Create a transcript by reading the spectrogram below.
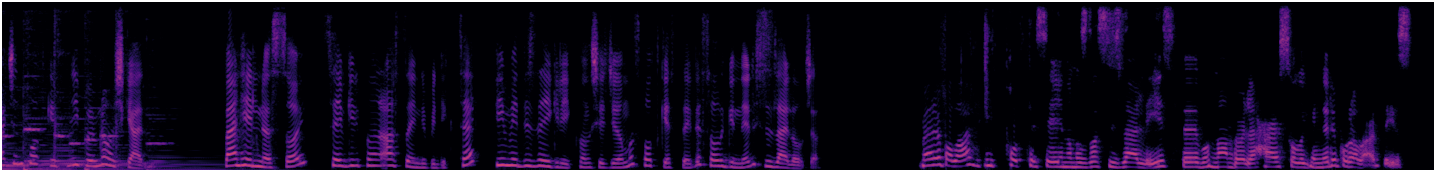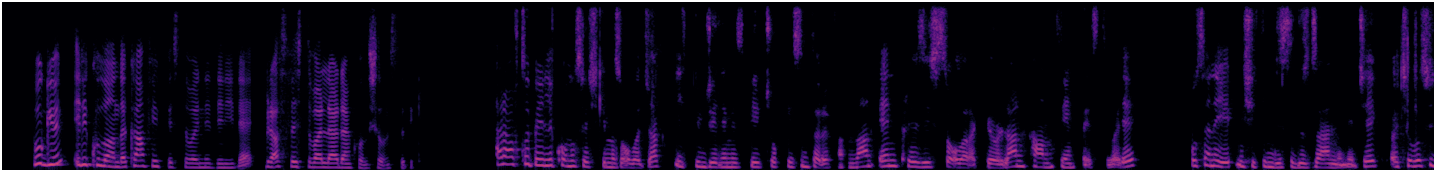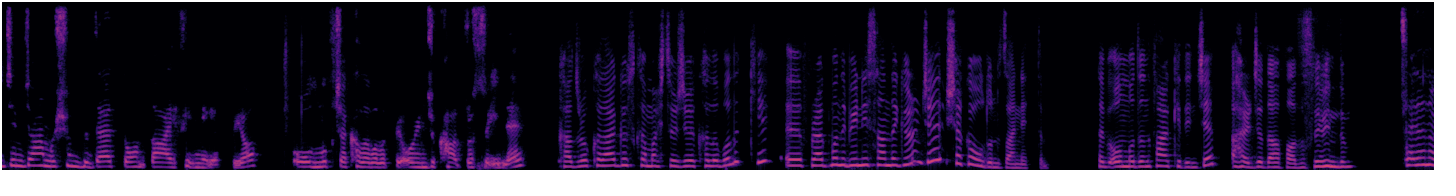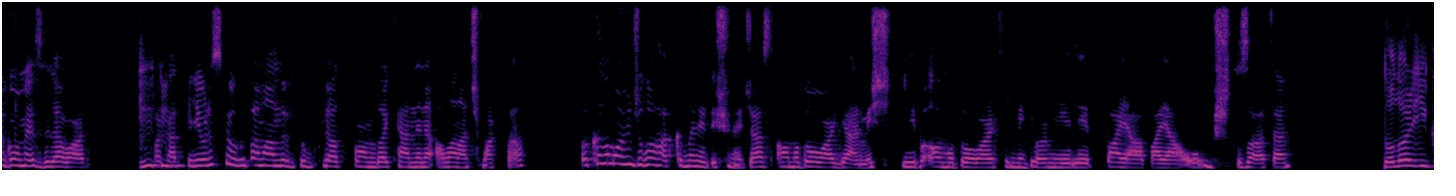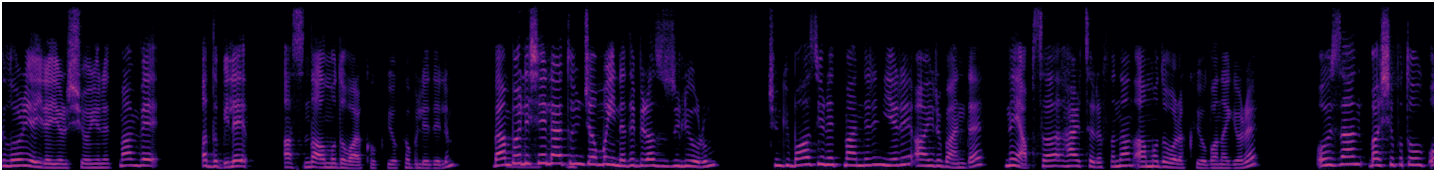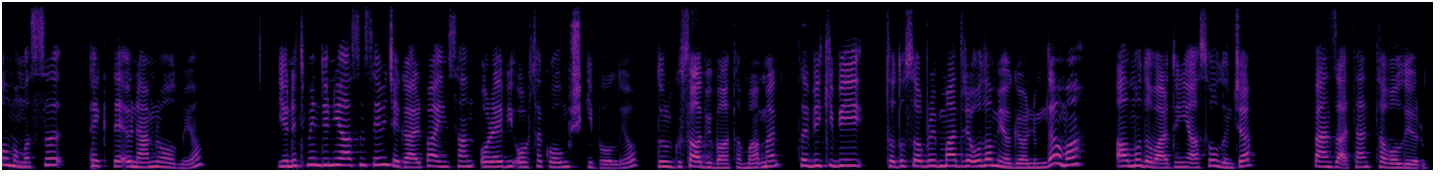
Tarçın Podcast'ın ilk bölümüne hoş geldiniz. Ben Helin Özsoy, sevgili Pınar Aslan ile birlikte film ve diziyle ilgili konuşacağımız podcastlerde salı günleri sizlerle olacağız. Merhabalar, ilk podcast yayınımızda sizlerleyiz ve bundan böyle her salı günleri buralardayız. Bugün eli kulağında Cannes Film Festivali nedeniyle biraz festivallerden konuşalım istedik. Her hafta belli konu seçkimiz olacak. İlk güncelimiz birçok kesim tarafından en prestijlisi olarak görülen Cannes Film Festivali. Bu sene 72.si düzenlenecek. Açılışı Jim Jarmusch'un The Dead Don't Die filmi yapıyor. Oldukça kalabalık bir oyuncu kadrosu ile. Kadro o kadar göz kamaştırıcı ve kalabalık ki e, fragmanı 1 Nisan'da görünce şaka olduğunu zannettim. Tabii olmadığını fark edince ayrıca daha fazla sevindim. Selena Gomez bile var. Fakat biliyoruz ki uzun zamandır bu platformda kendine alan açmakta. Bakalım oyunculuğu hakkında ne düşüneceğiz? Almodovar gelmiş. İyi bir Almodovar filmi görmeyeli baya baya olmuştu zaten. Dolor y Gloria ile yarışıyor yönetmen ve adı bile aslında Almodovar kokuyor kabul edelim. Ben böyle şeyler duyunca ama yine de biraz üzülüyorum. Çünkü bazı yönetmenlerin yeri ayrı bende. Ne yapsa her tarafından Almodovar akıyor bana göre. O yüzden başyapıt olup olmaması pek de önemli olmuyor. Yönetmenin dünyasını sevince galiba insan oraya bir ortak olmuş gibi oluyor. Duygusal bir bağ tamamen. Tabii ki bir Todo Sobre Madre olamıyor gönlümde ama Almodovar dünyası olunca ben zaten tav oluyorum.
